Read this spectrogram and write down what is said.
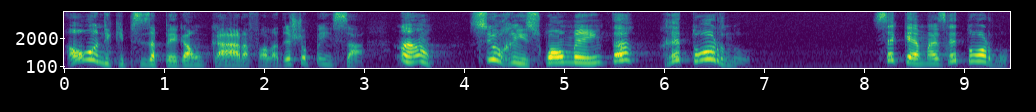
Aonde que precisa pegar um cara e falar, deixa eu pensar? Não, se o risco aumenta, retorno. Você quer mais retorno.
